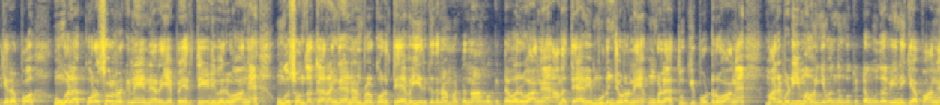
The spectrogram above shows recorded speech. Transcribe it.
நிற்கிறப்போ உங்களை குறை சொல்கிறதுக்குனே நிறைய பேர் தேடி வருவாங்க. உங்கள் சொந்தக்காரங்க நண்பர்களுக்கு ஒரு தேவை இருக்குதுன்னா மட்டும்தான் உங்ககிட்ட வருவாங்க. அந்த தேவை முடிஞ்ச உடனே உங்களை தூக்கி போட்டுருவாங்க. மறுபடியும் அவங்க வந்து உங்ககிட்ட உதவின்னு கேட்பாங்க.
